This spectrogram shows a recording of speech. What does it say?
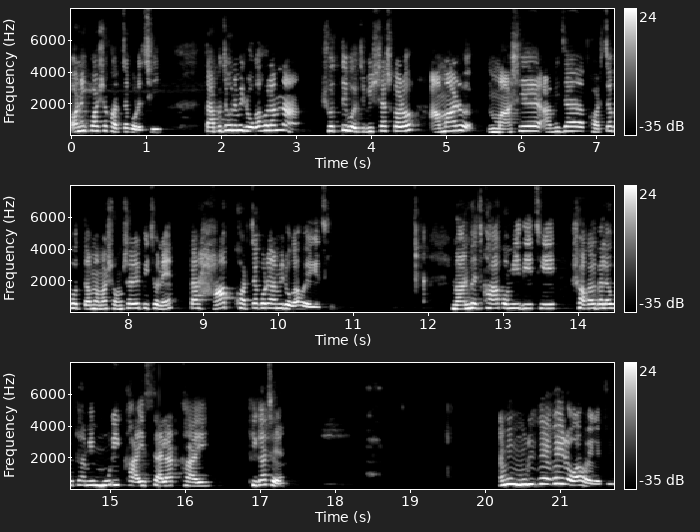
অনেক পয়সা খরচা করেছি। তারপর যখন আমি রোগা হলাম না, সত্যি বলছি, বিশ্বাস করো, আমার মাসে আমি যা খরচা করতাম আমার সংসারের পিছনে, তার হাফ খরচা করে আমি রোগা হয়ে গেছি। ননভেজ খাওয়া কমিয়ে দিয়েছি। সকালবেলা উঠে আমি মুড়ি খাই, স্যালাড খাই, ঠিক আছে? আমি মুড়ি খেয়ে খেয়েই রোগা হয়ে গেছি।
